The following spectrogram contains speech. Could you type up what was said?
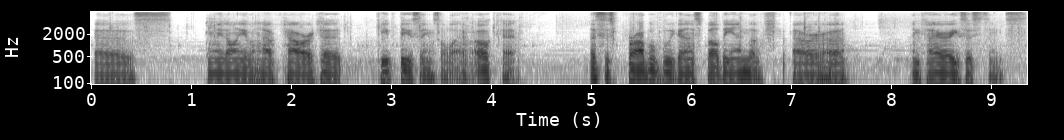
Because we don't even have power to keep these things alive. Okay. This is probably gonna spell the end of our, uh, entire existence.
